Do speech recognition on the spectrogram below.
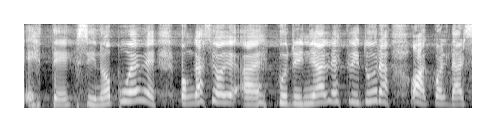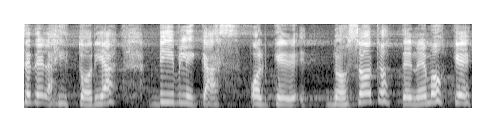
este, si no puede, póngase a escudriñar la escritura o acordarse de las historias bíblicas, porque nosotros tenemos que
